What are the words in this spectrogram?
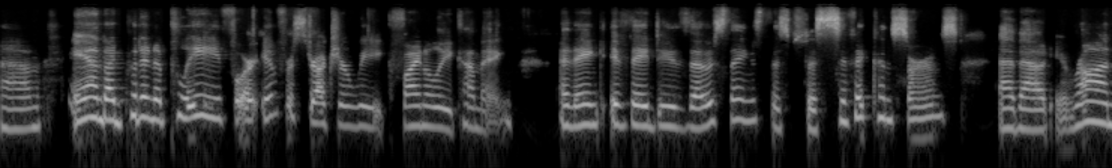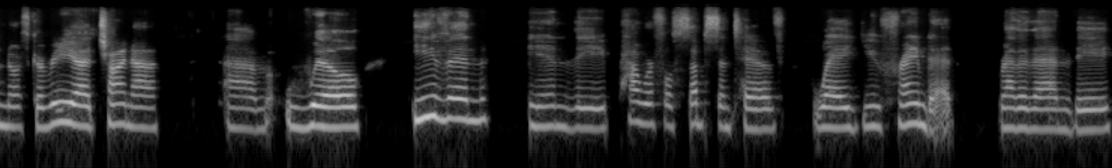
Um, and I'd put in a plea for Infrastructure Week finally coming. I think if they do those things, the specific concerns about Iran, North Korea, China um, will, even in the powerful substantive way you framed it rather than the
